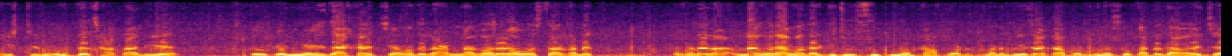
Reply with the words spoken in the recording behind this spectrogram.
বৃষ্টির মধ্যে ছাতা দিয়ে। তো ওকে নিয়েই দেখাচ্ছি আমাদের রান্নাঘরের অবস্থা, ওখানে ওখানে রান্নাঘরে আমাদের কিছু শুকনো কাপড় মানে ভেজা কাপড়গুলো শোকাতে দেওয়া হয়েছে।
